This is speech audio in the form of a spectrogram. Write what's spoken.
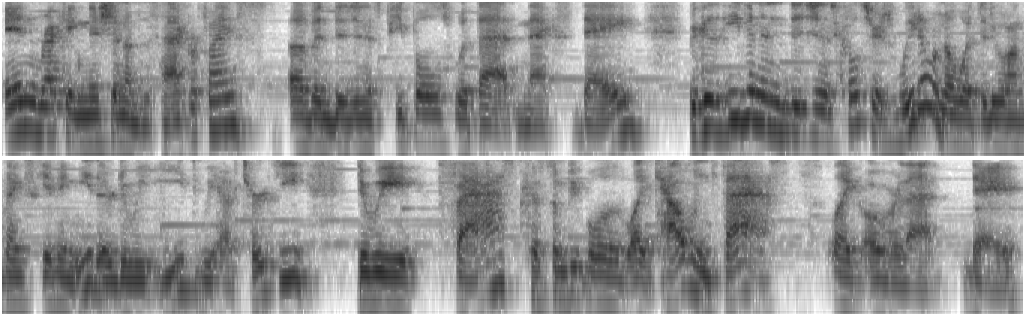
in recognition of the sacrifice of indigenous peoples with that next day because even in indigenous cultures we don't know what to do on thanksgiving either. Do we eat? Do we have turkey? Do we fast? Because some people like calvin fasts like over that day.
